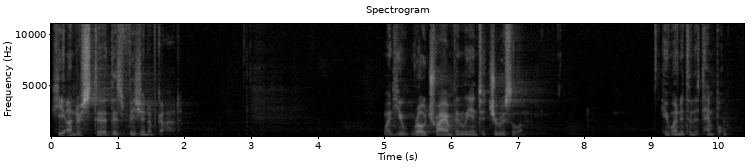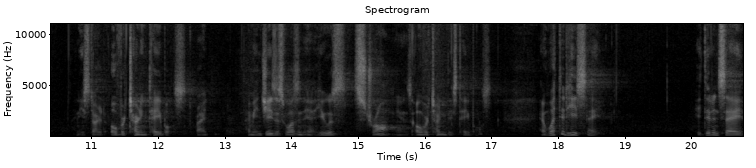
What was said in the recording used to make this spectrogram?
he understood this vision of God. When he rode triumphantly into Jerusalem, he went into the temple and he started overturning tables, right? I mean, Jesus wasn't, yeah, he was strong. He was overturning these tables. And what did he say? He didn't say,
